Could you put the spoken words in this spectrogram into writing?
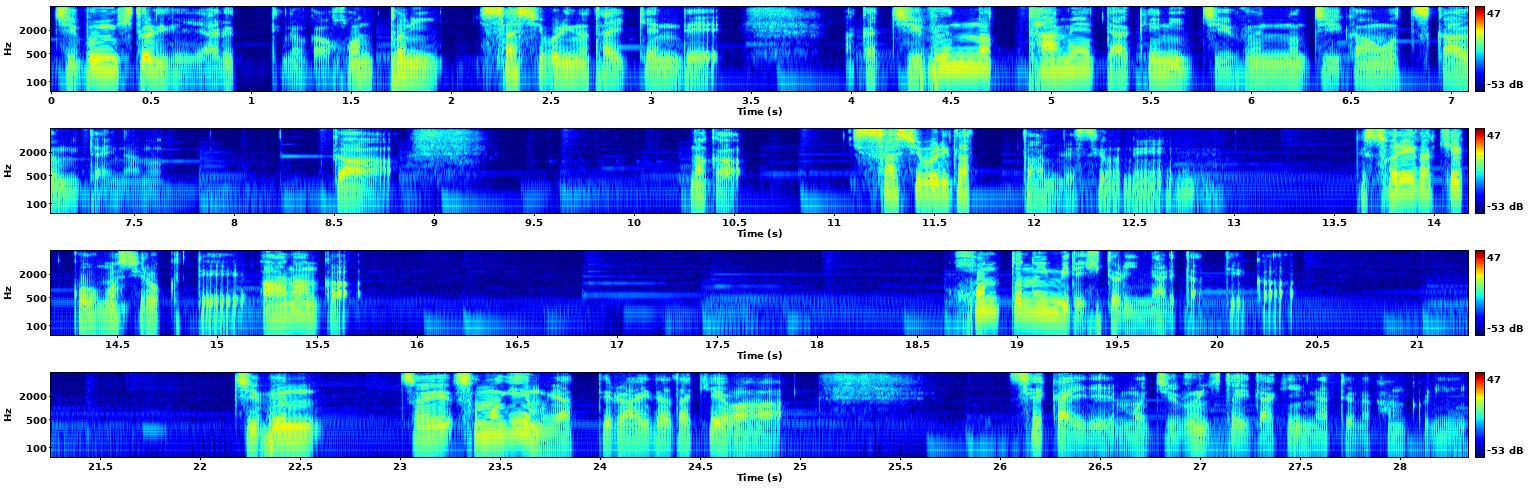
自分一人でやるっていうのが本当に久しぶりの体験で、なんか自分のためだけに自分の時間を使うみたいなのが、なんか久しぶりだったんですよね。で、それが結構面白くて、あ、なんか、本当の意味で一人になれたっていうか、自分、そそのゲームをやってる間だけは、世界でもう自分一人だけになったような感覚に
